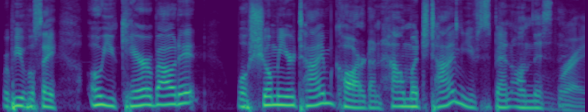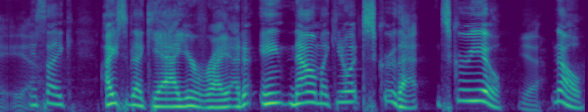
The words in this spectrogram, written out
where people say, Oh, you care about it? Well, show me your time card on how much time you've spent on this thing. Right. Yeah. It's like, I used to be like, Yeah, you're right. I don't, and now I'm like, You know what? Screw that. Screw you. yeah. No,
